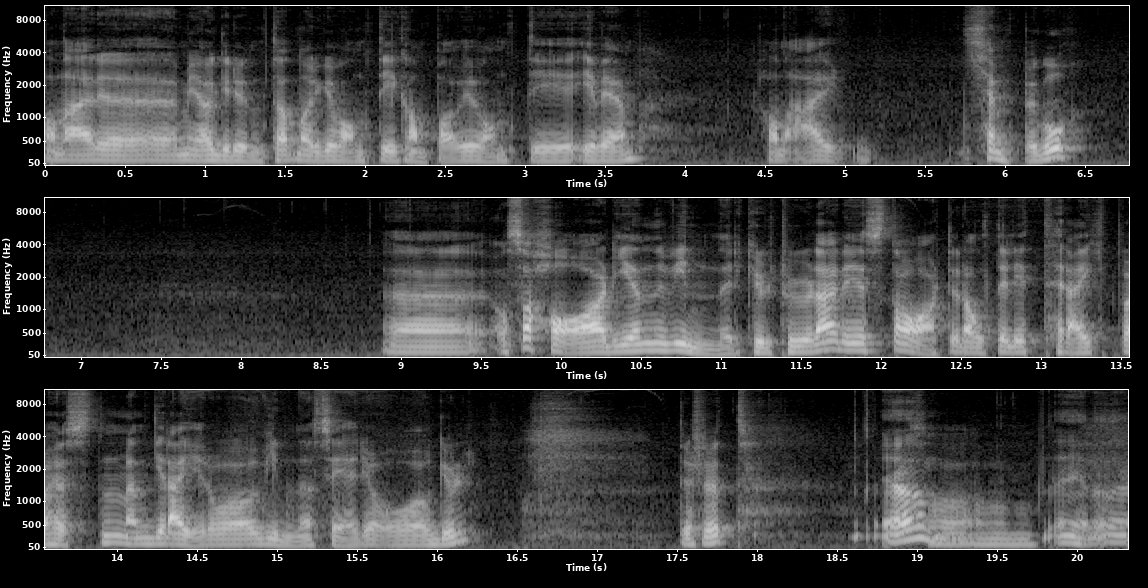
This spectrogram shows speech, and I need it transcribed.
Han er uh, mye av grunnen til at Norge vant de kampene vi vant i, i VM. Han er kjempegod. Eh, og så har de en vinnerkultur der. De starter alltid litt treigt på høsten, men greier å vinne serie og gull til slutt. Ja, Så jeg er enig i det.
